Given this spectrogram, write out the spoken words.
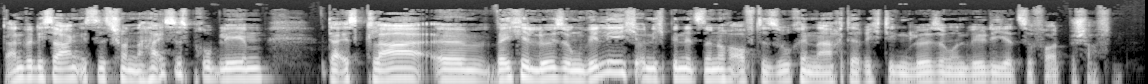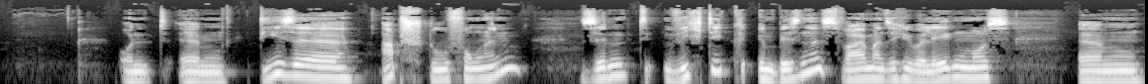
Dann würde ich sagen, ist es schon ein heißes Problem. Da ist klar, äh, welche Lösung will ich und ich bin jetzt nur noch auf der Suche nach der richtigen Lösung und will die jetzt sofort beschaffen. Und ähm, diese Abstufungen sind wichtig im Business, weil man sich überlegen muss, ähm,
